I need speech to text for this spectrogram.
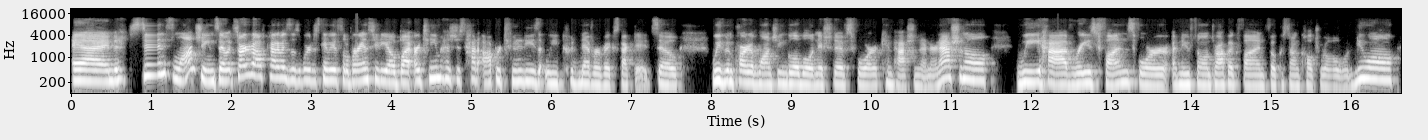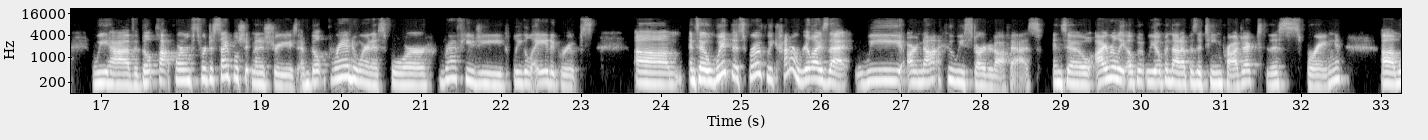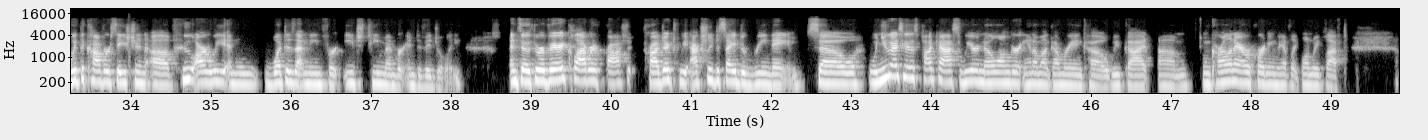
and since launching, so it started off kind of as this, we're just going to be this little brand studio, but our team has just had opportunities that we could never have expected. So we've been part of launching global initiatives for Compassion International we have raised funds for a new philanthropic fund focused on cultural renewal. We have built platforms for discipleship ministries and built brand awareness for refugee legal aid groups. Um, and so with this growth, we kind of realized that we are not who we started off as. And so I really opened, we opened that up as a team project this spring um, with the conversation of who are we and what does that mean for each team member individually. And so through a very collaborative pro- project, we actually decided to rename. So when you guys hear this podcast, we are no longer Anna Montgomery and Co. We've got um, when Carla and I are recording, we have like one week left.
